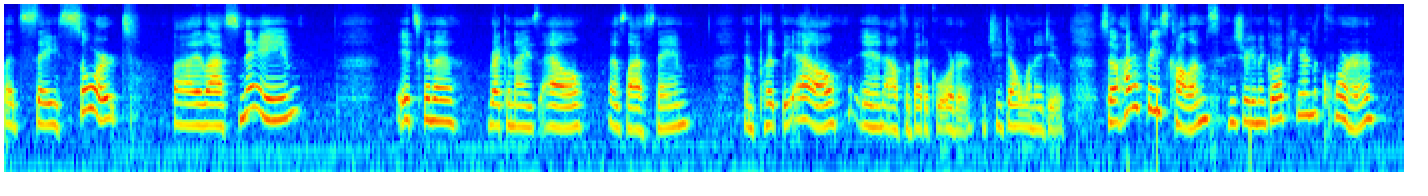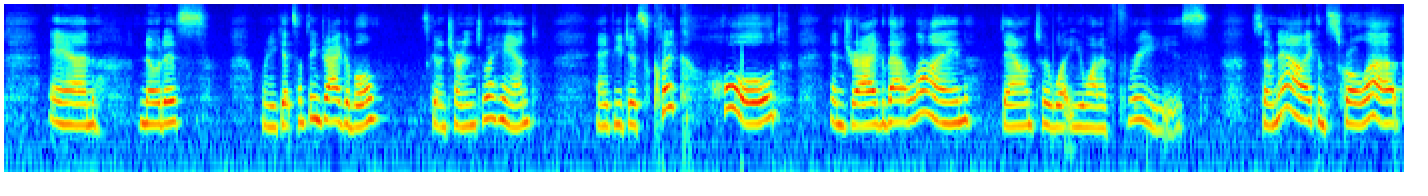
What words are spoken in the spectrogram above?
let's say, sort by last name, it's going to recognize L as last name and put the L in alphabetical order, which you don't want to do. So how to freeze columns is you're going to go up here in the corner and notice when you get something draggable, it's going to turn into a hand. And if you just click, hold, and drag that line down to what you want to freeze. So now I can scroll up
